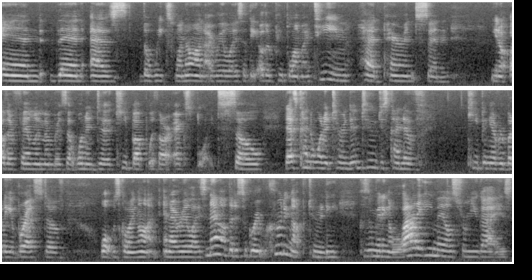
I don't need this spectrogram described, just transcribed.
And then as the weeks went on, I realized that the other people on my team had parents and, you know, other family members that wanted to keep up with our exploits. So that's kind of what it turned into, just kind of keeping everybody abreast of what was going on. And I realize now that it's a great recruiting opportunity because I'm getting a lot of emails from you guys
